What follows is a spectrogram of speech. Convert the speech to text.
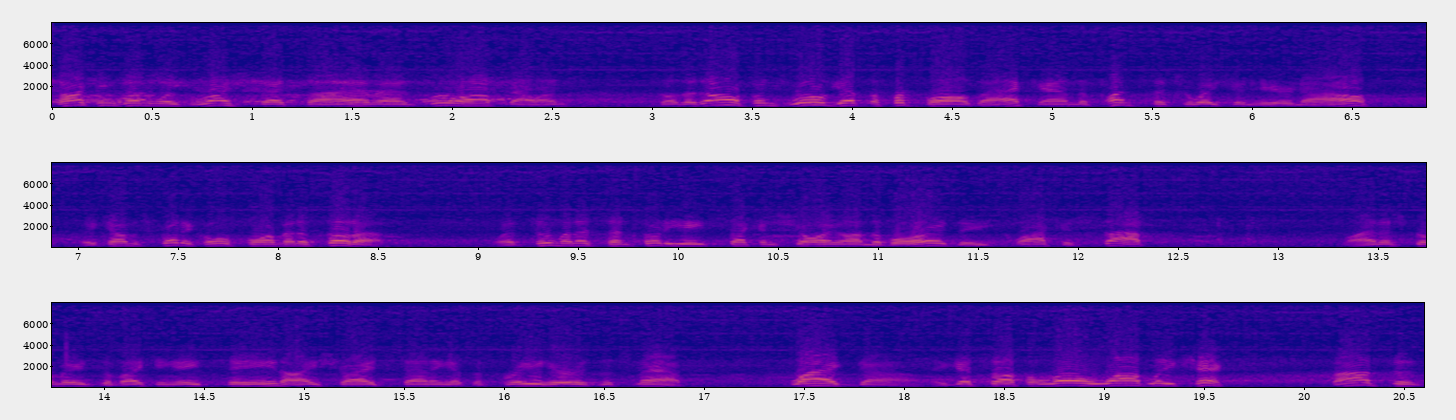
Tarkenton was rushed that time and threw off balance So the Dolphins will get the football back, and the punt situation here now becomes critical for Minnesota. With 2 minutes and 38 seconds showing on the board, the clock is stopped. Line of scrimmage, the Viking 18. Eischeid standing at the three. Here's the snap. Flag down. He gets off a low, wobbly kick. Bounces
